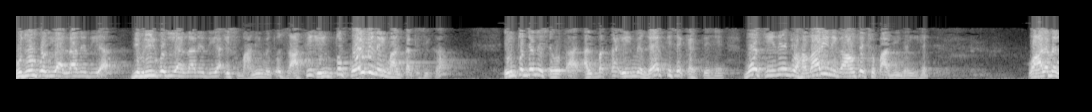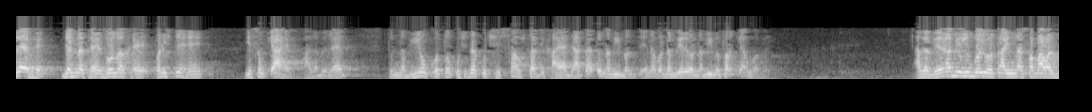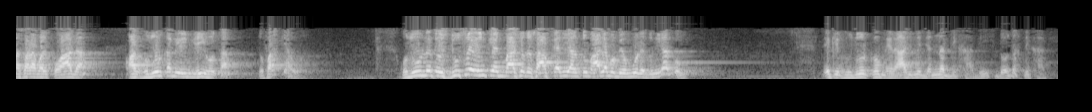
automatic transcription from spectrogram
حضور کو دیا، اللہ نے دیا، جبریل کو دیا، اللہ نے دیا۔ اس معنی میں تو ذاتی علم تو کوئی بھی نہیں مانتا کسی کا۔ علم تو جنے سے ہوتا ہے۔ البتہ علم غیر کسے کہتے ہیں؟ وہ چیزیں جو ہماری نگاہوں سے چھپا دی گئی ہیں۔ وہ عالم غیب ہے۔ جنت ہے، دوزخ ہے، فرشتے ہیں۔ یہ سب کیا ہے؟ عالم غیب۔ تو نبیوں کو تو کچھ نہ کچھ حصہ اس کا دکھایا جاتا ہے تو نبی بنتے ہیں نا، ورنہ میرے اور نبی میں فرق کیا ہوا پھر؟ اگر میرا بھی علم وہی ہوتا، ان سما ول مسالہ ول کو اور حضور کا بھی علم یہی ہوتا، تو فرق کیا ہوا؟ حضور نے تو اس دوسرے علم کے اعتبار سے تو صاف کہہ دیا تم عالم و بے امور دنیا کو لیکن حضور کو میراج میں جنت دکھا دی، دوزخ دکھا دی۔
